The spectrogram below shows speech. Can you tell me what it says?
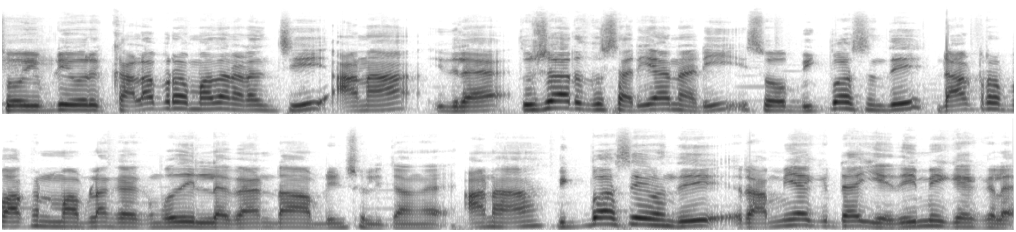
ஸோ இப்படி ஒரு கலப்பரமாக தான் நடந்துச்சு. ஆனால் இதில் துஷாருக்கு சரியான அடி ஸோ பிக் பாஸ் வந்து டாக்டரை பார்க்கணுமா அப்படிலாம் கேட்கும்போது இல்லை வேண்டாம் அப்படின்னு சொல்லிட்டாங்க. ஆனால் பிக் பாஸே வந்து ரம்யா கிட்ட எதையுமே கேட்கல.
